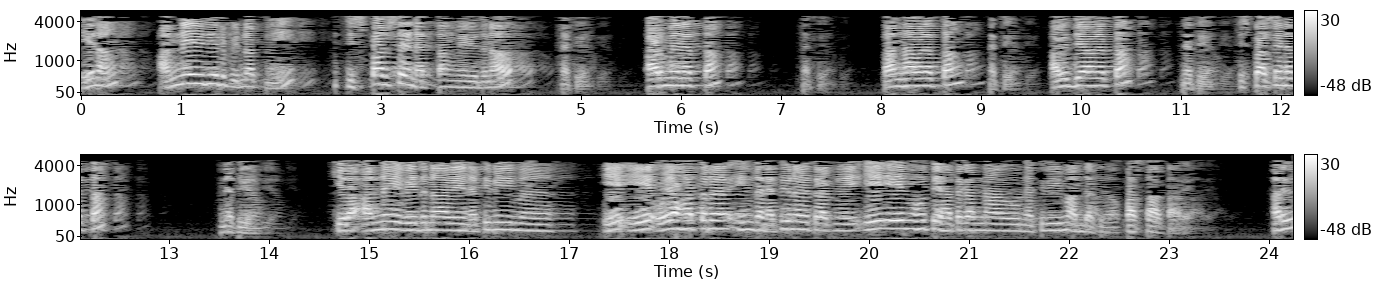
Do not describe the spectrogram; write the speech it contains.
එහෙනම් අන්නේ විදිහට පින්නත් මේ ස්පර්ශය නැත්තම් මේ වේදනාව නැති වෙනවා. කර්මය නැත්තම් නැති වෙනවා. තණ්හාව නැත්තම් නැති වෙනවා. අවිද්‍යාව නැත්තම් නැති වෙනවා. ස්පර්ශය නැත්තම් නැති වෙනවා. කියලා අන්න ඒ වේදනාවේ නැතිවීම ඒ ඒ ඔය හතර හින්ද නැති වෙනව විතරක් නෙවෙයි ඒ ඒ මොහොතේ හටගන්නා වූ නැතිවීම අත්දකින්නවා පස් ආකාරය. හරිද?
